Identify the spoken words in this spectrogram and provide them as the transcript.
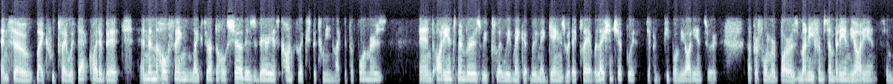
And so like we play with that quite a bit. And then the whole thing, like throughout the whole show, there's various conflicts between like the performers and audience members. We play, we make a, we make games where they play a relationship with different people in the audience, or a performer borrows money from somebody in the audience and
